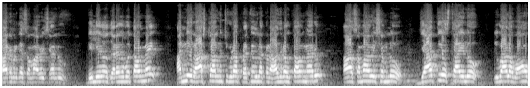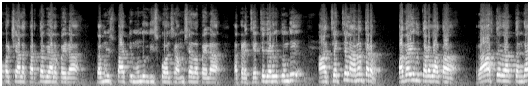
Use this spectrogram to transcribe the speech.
కార్యవర్గ సమావేశాలు ఢిల్లీలో జరగబోతా ఉన్నాయి. అన్ని రాష్ట్రాల నుంచి కూడా ప్రతినిధులు అక్కడ హాజరవుతూ ఉన్నారు. ఆ సమావేశంలో జాతీయ స్థాయిలో ఇవాళ వామపక్షాల కర్తవ్యాలపైన కమ్యూనిస్ట్ పార్టీ ముందుకు తీసుకోవాల్సిన అంశాలపైన అక్కడ చర్చ జరుగుతుంది. ఆ చర్చల అనంతరం పదహైదు తర్వాత రాష్ట్ర వ్యాప్తంగా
